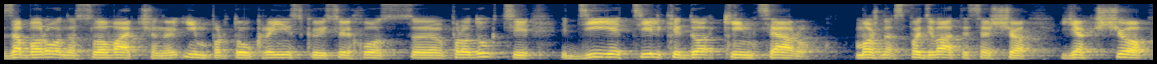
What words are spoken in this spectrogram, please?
Заборона Словаччиною імпорту української сільхозпродукції діє тільки до кінця року. Можна сподіватися, що якщо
